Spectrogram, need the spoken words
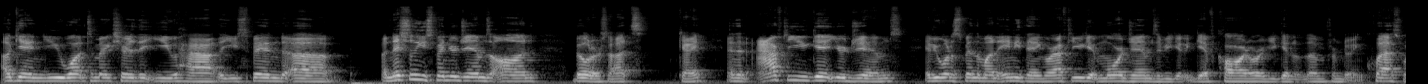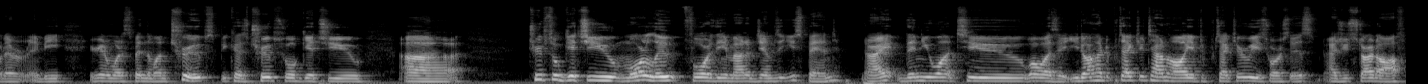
again, you want to make sure that you have that you spend uh, initially you spend your gems on builders huts, okay, and then after you get your gems if you want to spend them on anything, or after you get more gems, if you get a gift card, or if you get them from doing quests, whatever it may be, you're going to want to spend them on troops because troops will get you. Uh, Troops will get you more loot for the amount of gems that you spend. All right. Then you want to, what was it? You don't have to protect your town hall. You have to protect your resources as you start off.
